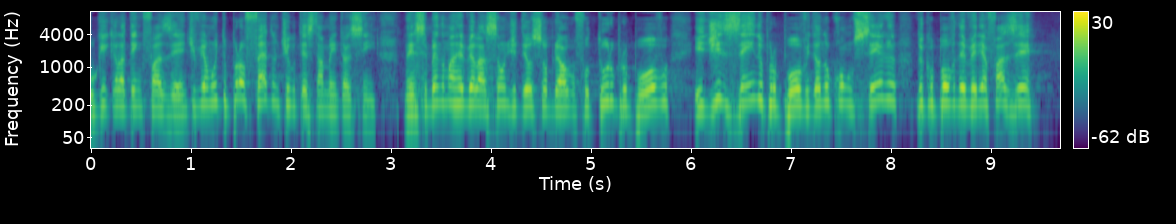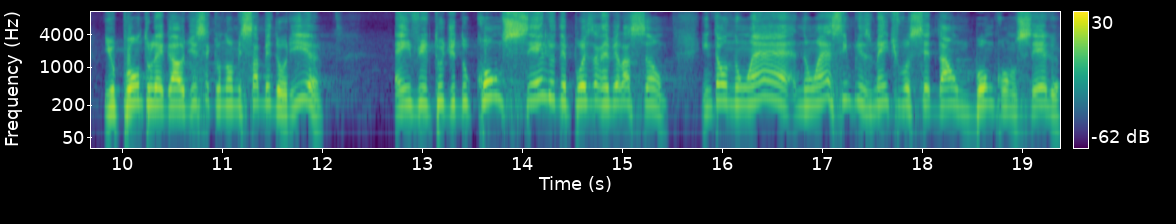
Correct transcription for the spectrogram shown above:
o que, que ela tem que fazer. A gente via muito profeta no Antigo Testamento assim, recebendo uma revelação de Deus sobre algo futuro para o povo e dizendo para o povo e dando conselho do que o povo deveria fazer. E o ponto legal disso é que o nome sabedoria é em virtude do conselho depois da revelação. Então não é, não é simplesmente você dar um bom conselho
